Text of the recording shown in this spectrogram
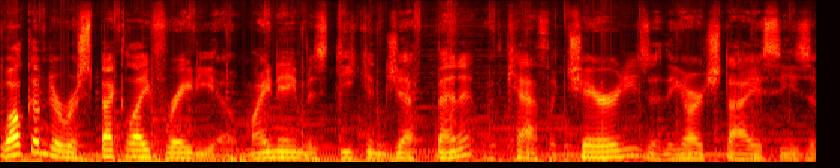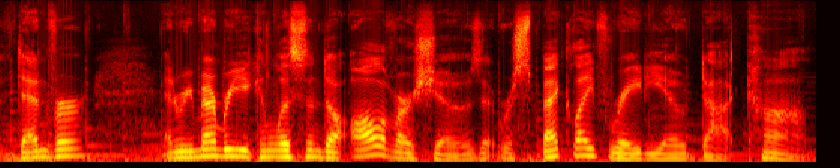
Welcome to Respect Life Radio. My name is Deacon Jeff Bennett with Catholic Charities of the Archdiocese of Denver. And remember, you can listen to all of our shows at respectliferadio.com.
